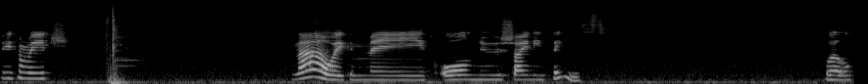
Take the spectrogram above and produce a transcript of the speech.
We can reach. Now we can make all new shiny things. Well,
